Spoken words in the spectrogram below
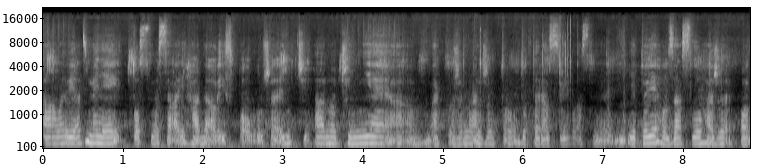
ale viac menej to sme sa aj hádali spolu, že či áno, či nie a akože manžel to doteraz si vlastne, je to jeho zasluha, že on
